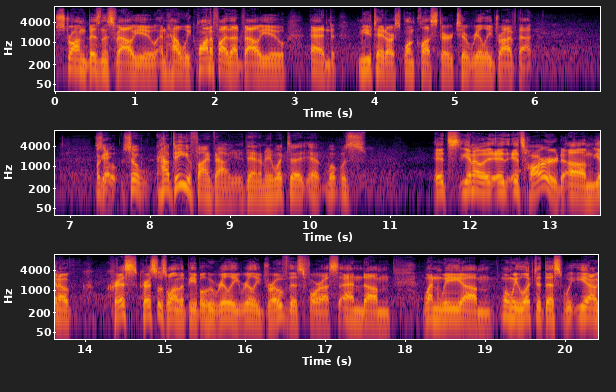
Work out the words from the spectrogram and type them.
strong business value and how we quantify that value and mutate our Splunk cluster to really drive that. Okay. So, so how do you find value then? I mean, what, uh, uh, what was, It's, you know, it, it's hard. Um, you know, Chris, Chris was one of the people who really, really drove this for us. And um, when, we, um, when we looked at this, we, you know,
